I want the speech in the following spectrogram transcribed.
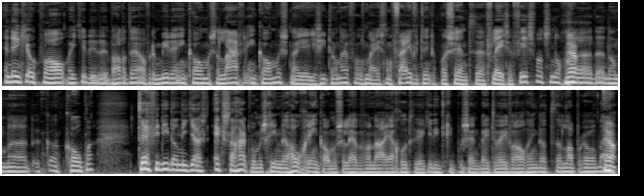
En denk je ook vooral, weet je, we hadden het hè, over de middeninkomens, de lagere inkomens. Nou, je, je ziet dan, hè, volgens mij is het dan 25% eh, vlees en vis wat ze nog ja. uh, dan uh, kopen tref je die dan niet juist extra hard? Want misschien de hogere inkomens zullen hebben van, nou ja goed, weet je, die 3% btw-verhoging, dat uh, lap ik er wel bij. Ja,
